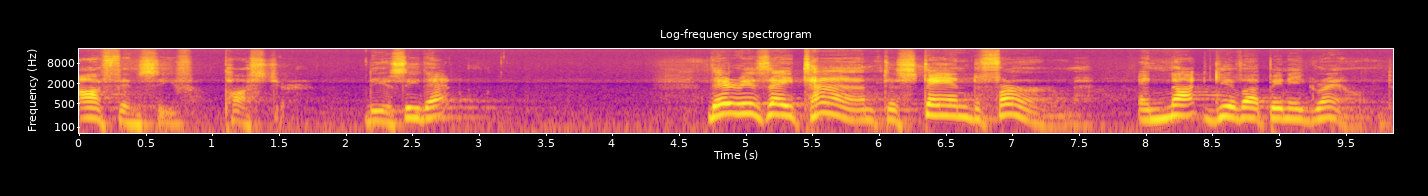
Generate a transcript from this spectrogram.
offensive posture. Do you see that? There is a time to stand firm and not give up any ground.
